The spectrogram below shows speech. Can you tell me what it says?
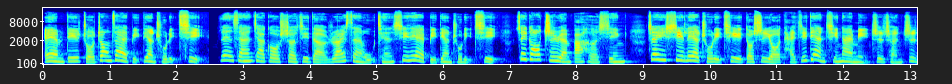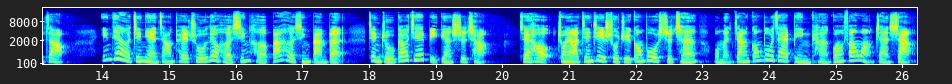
AMD 着重在笔电处理器，Zen 三架构设计的 Ryzen 五千系列笔电处理器，最高支援八核心。这一系列处理器都是由台积电七纳米制成制造。Intel 今年将推出六核心和八核心版本，进驻高阶笔电市场。最后，重要经济数据公布时程，我们将公布在比看官方网站上。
